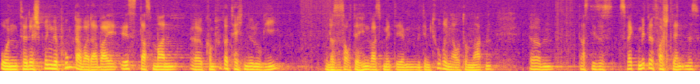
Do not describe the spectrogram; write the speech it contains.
Und äh, der springende Punkt aber dabei ist, dass man äh, Computertechnologie, und das ist auch der Hinweis mit dem, mit dem Turing-Automaten, ähm, dass dieses Zweckmittelverständnis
